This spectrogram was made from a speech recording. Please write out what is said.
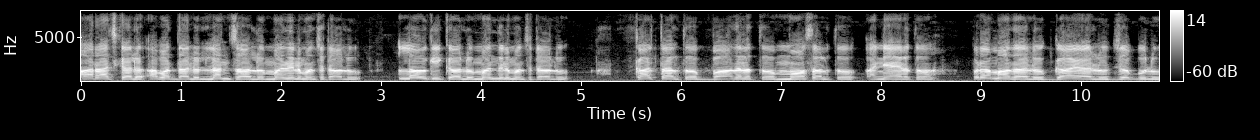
అరాచకాలు అబద్ధాలు లంచాలు మందిని ముంచటాలు లౌకికాలు మందిని ముంచటాలు కష్టాలతో బాధలతో మోసాలతో అన్యాయాలతో ప్రమాదాలు గాయాలు జబ్బులు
